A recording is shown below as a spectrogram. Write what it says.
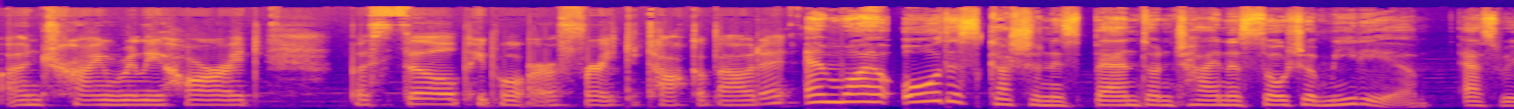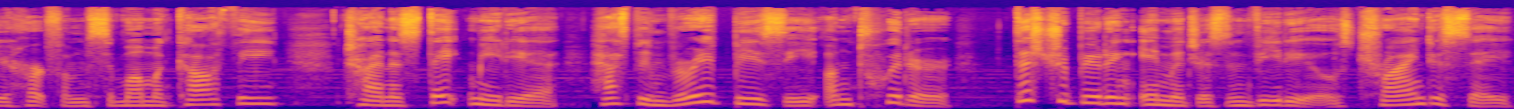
and trying really hard, but still people are afraid to talk about it. And while all discussion is bent on China's social media, as we heard from Simone McCarthy, China's state media has been very busy on Twitter distributing images and videos trying to say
